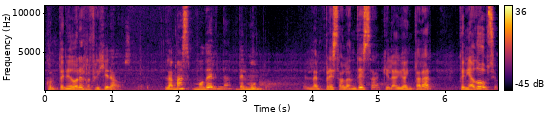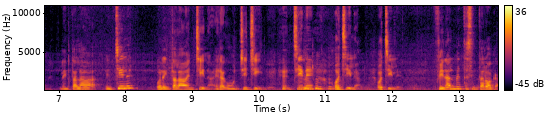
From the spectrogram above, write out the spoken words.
contenedores refrigerados, la más moderna del mundo. La empresa holandesa que la iba a instalar tenía dos opciones. La instalaba en Chile o la instalaba en China. Era como un chichi. Chile o Chile. O Chile. Finalmente se instaló acá.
